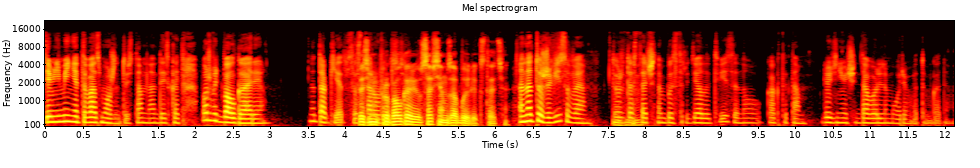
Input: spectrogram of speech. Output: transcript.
тем не менее, это возможно. То есть там надо искать. Может быть, Болгария. Ну так, я с То есть мы про. Болгарию совсем забыли, кстати. Она тоже визовая, тоже Мгм. достаточно быстро делает визы, но как-то там люди не очень довольны морем в этом году.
